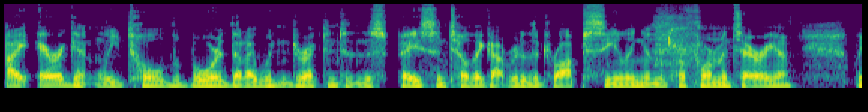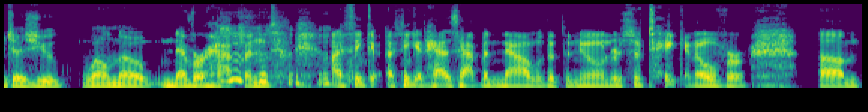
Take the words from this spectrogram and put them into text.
I arrogantly told the board that I wouldn't direct into the space until they got rid of the drop ceiling in the performance area, which as you well know never happened. I think I think it has happened now that the new owners have taken over. Um,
